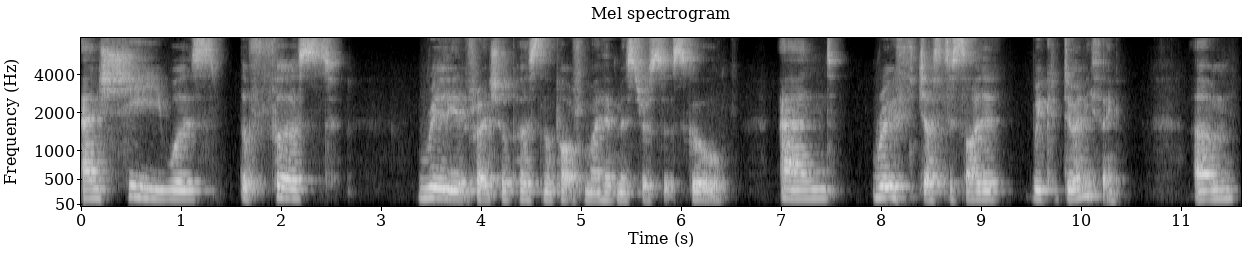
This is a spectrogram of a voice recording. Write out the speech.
and she was the first really influential person apart from my headmistress at school. And Ruth just decided we could do anything. Um,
